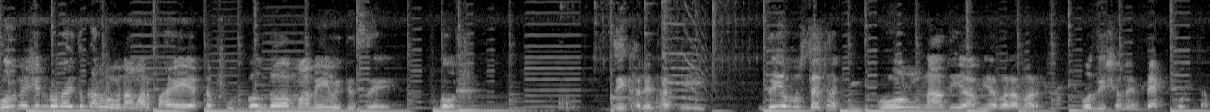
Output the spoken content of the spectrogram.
গোল মেশিন বলা হয়তো কারণ, আমার পায়ে একটা ফুটবল দেওয়া মানেই হইতেছে গোল। যেখানে থাকি যে অবস্থায় থাকি গোল না দিয়ে আমি আবার আমার পজিশনে ব্যাক করতাম।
